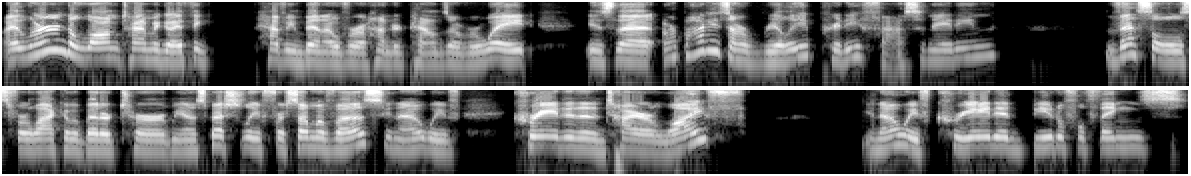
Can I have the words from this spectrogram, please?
I learned a long time ago, I think having been over a hundred pounds overweight is that our bodies are really pretty fascinating vessels for lack of a better term, you know, especially for some of us, you know, we've created an entire life. You know, we've created beautiful things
